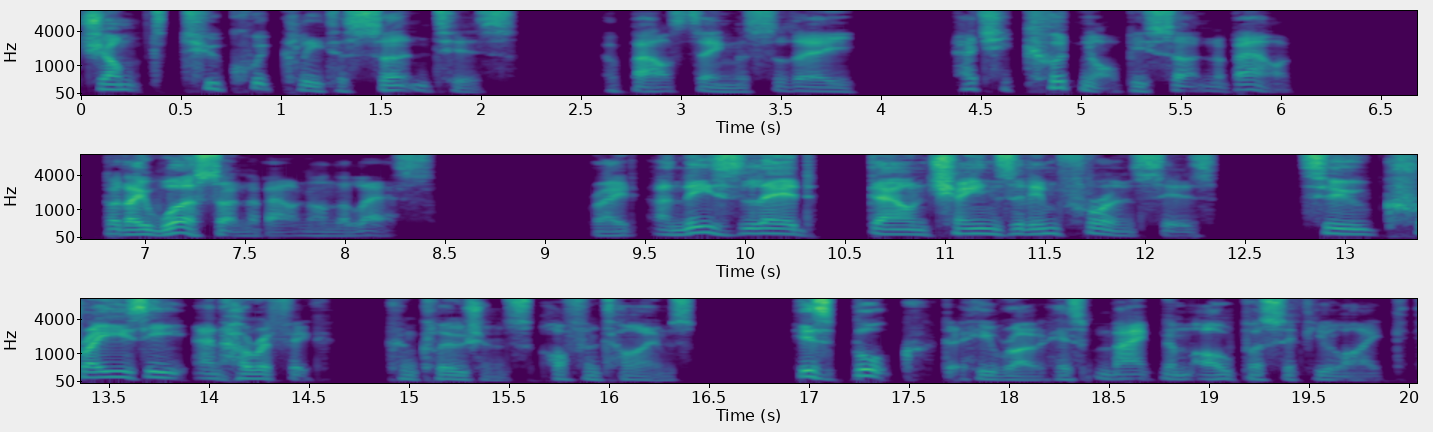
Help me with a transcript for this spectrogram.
jumped too quickly to certainties about things that they actually could not be certain about, but they were certain about nonetheless. Right. And these led down chains of inferences to crazy and horrific conclusions, oftentimes. His book that he wrote, his magnum opus, if you like,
